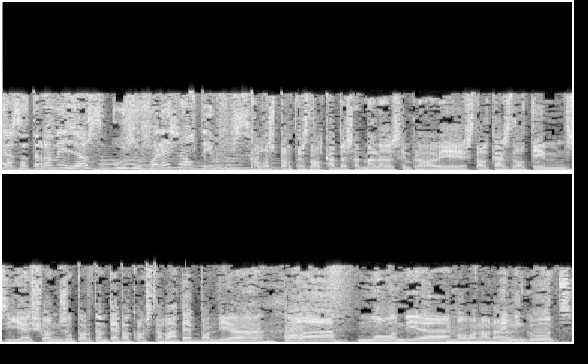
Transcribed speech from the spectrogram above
Casa Terradellos us ofereix el temps. que a les portes del cap de setmana sempre va bé estar al cas del temps i això ens ho porta en Pep Acosta. Va, Pep, bon dia. Hola, molt bon dia. I molt bona hora. Benvinguts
